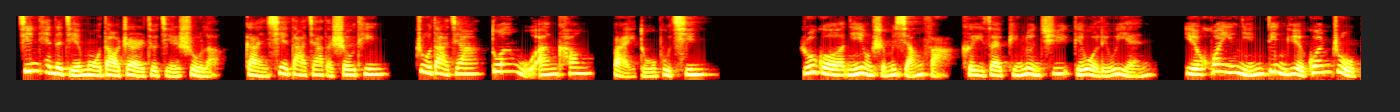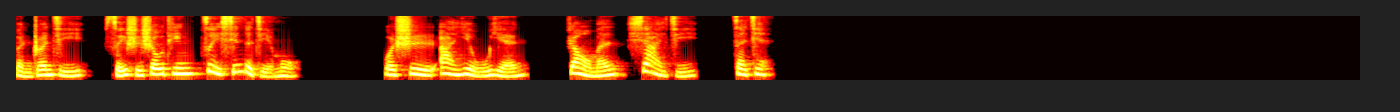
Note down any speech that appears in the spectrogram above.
今天的节目到这儿就结束了，感谢大家的收听，祝大家端午安康。百毒不侵。如果您有什么想法，可以在评论区给我留言，也欢迎您订阅关注本专辑，随时收听最新的节目。我是暗夜无言，让我们下一集再见。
